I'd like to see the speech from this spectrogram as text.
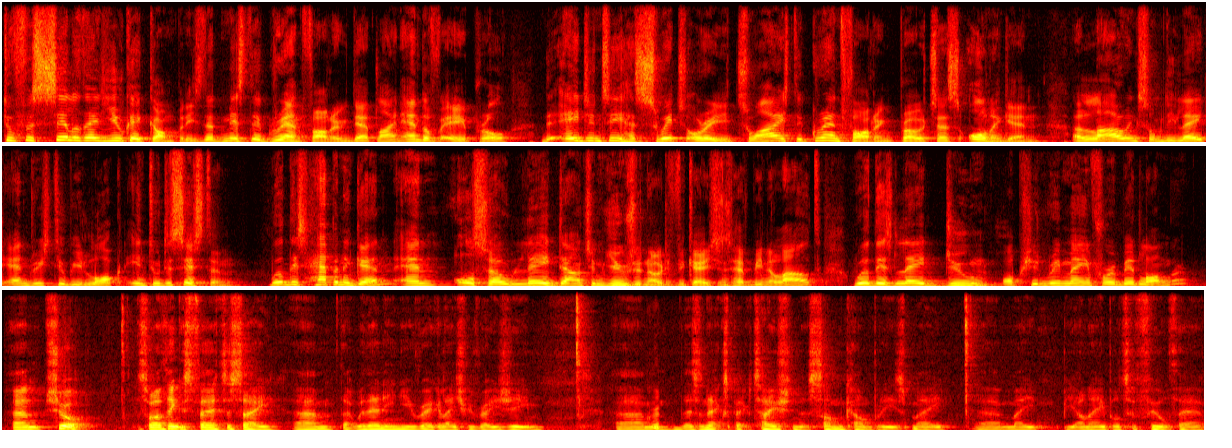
To facilitate UK companies that missed the grandfathering deadline end of April, the agency has switched already twice the grandfathering process on again, allowing some delayed entries to be logged into the system. Will this happen again? And also late downstream user notifications have been allowed. Will this late DUIN option remain for a bit longer? Um, sure. So I think it's fair to say um, that with any new regulatory regime, Um, there's an expectation that some companies may uh, may be unable to fulfil their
